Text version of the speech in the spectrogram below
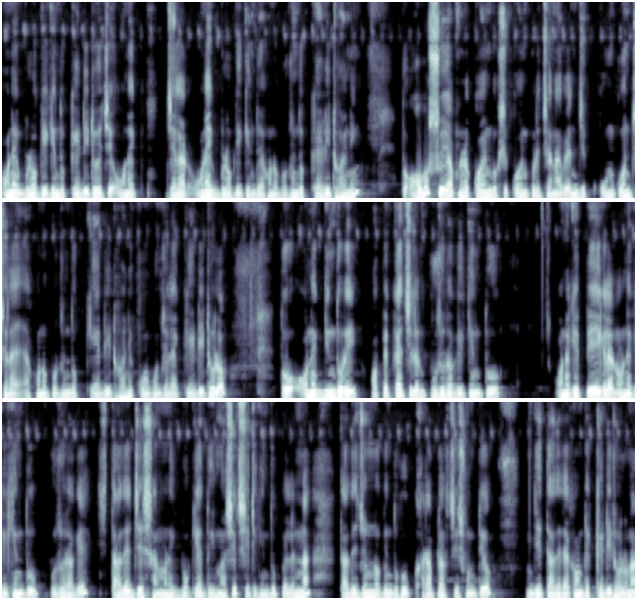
অনেক ব্লকে কিন্তু ক্রেডিট হয়েছে, অনেক জেলার অনেক ব্লকে কিন্তু এখনও পর্যন্ত ক্রেডিট হয়নি। তো অবশ্যই আপনারা কয়েন বক্সে কয়েন করে জানাবেন যে কোন কোন জেলায় এখনও পর্যন্ত ক্রেডিট হয়নি, কোন কোন জেলায় ক্রেডিট হলো। তো অনেক দিন ধরেই অপেক্ষায় ছিলেন, পুজোর আগে কিন্তু অনেকে পেয়ে গেলেন, অনেকে কিন্তু পুজোর আগে। তাদের যে সাম্মানিক বকেয়া দুই মাসের সেটি কিন্তু পেলেন না। তাদের জন্য কিন্তু খুব খারাপ লাগছে শুনতেও যে তাদের অ্যাকাউন্টে ক্রেডিট হলো না।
